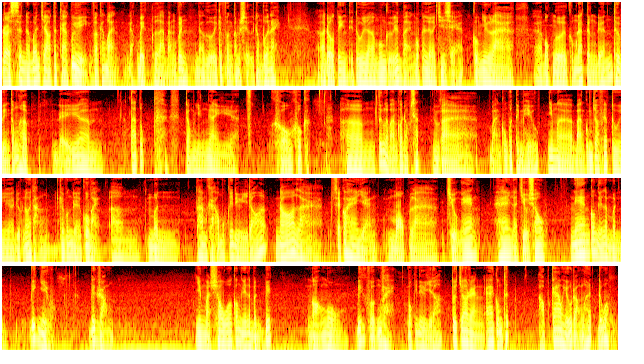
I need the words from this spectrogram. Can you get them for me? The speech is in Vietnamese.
Rồi xin mến chào tất cả quý vị và các bạn, đặc biệt là bạn Vinh đã gửi cái phần tâm sự trong bữa này. À, đầu tiên thì tôi à, muốn gửi đến bạn một cái lời chia sẻ cũng như là à, một người cũng đã từng đến thư viện tổng hợp để um, tá túc trong những ngày khổ khổ cực. À, tức là bạn có đọc sách và bạn cũng có tìm hiểu nhưng mà bạn cũng cho phép tôi được nói thẳng cái vấn đề của bạn à, mình tham khảo một cái điều gì đó, nó là sẽ có hai dạng. Một là chiều ngang, hai là chiều sâu. Ngang có nghĩa là mình biết nhiều, biết rộng. Nhưng mà sâu có nghĩa là mình biết ngọn nguồn, biết vững vàng. Một cái điều gì đó. Tôi cho rằng ai cũng thích học cao hiểu rộng hết, đúng không?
